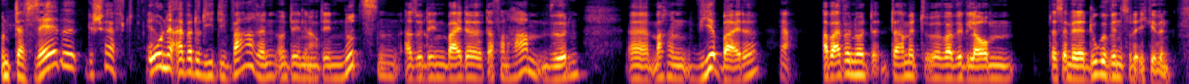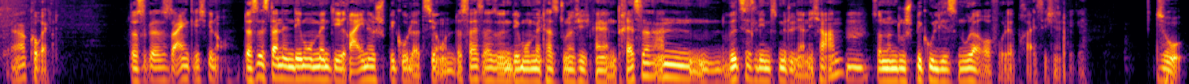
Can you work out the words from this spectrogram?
und dasselbe Geschäft, ja. ohne einfach nur die, die Waren und den, genau. den Nutzen, also den beide davon haben würden, äh, machen wir beide. Ja. Aber einfach nur damit, weil wir glauben, dass entweder du gewinnst oder ich gewinne. Ja, korrekt. Das, das ist eigentlich genau. Das ist dann in dem Moment die reine Spekulation. Das heißt also, in dem Moment hast du natürlich kein Interesse an, du willst das Lebensmittel ja nicht haben, hm. sondern du spekulierst nur darauf, wo der Preis sich entwickelt. So.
